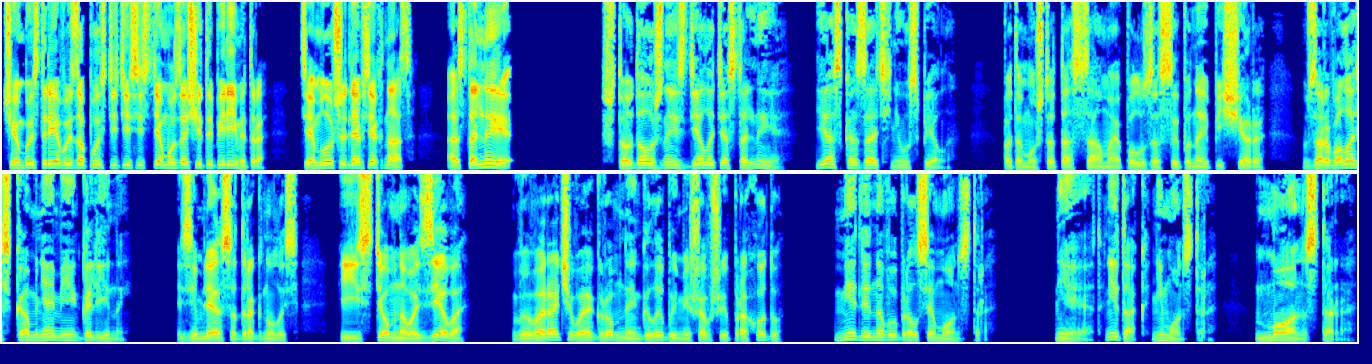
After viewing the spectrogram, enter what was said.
Чем быстрее вы запустите систему защиты периметра, тем лучше для всех нас. Остальные... Что должны сделать остальные, я сказать не успел, потому что та самая полузасыпанная пещера взорвалась камнями и глиной. Земля содрогнулась, и из темного зева, выворачивая огромные глыбы, мешавшие проходу, медленно выбрался монстр. Нет, не так, не монстр. Монстр!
